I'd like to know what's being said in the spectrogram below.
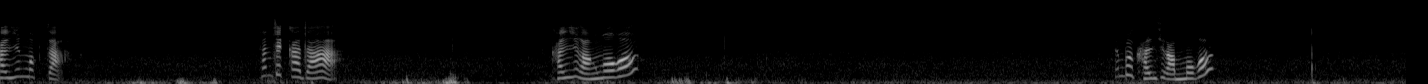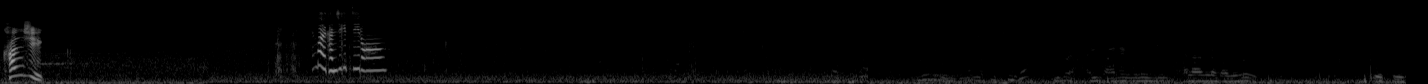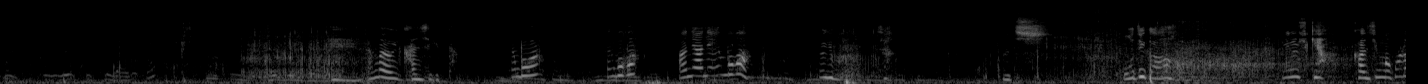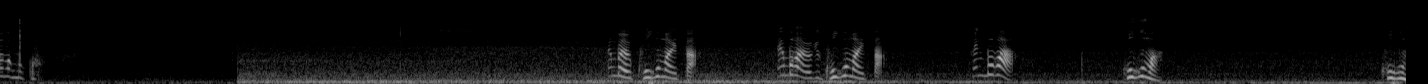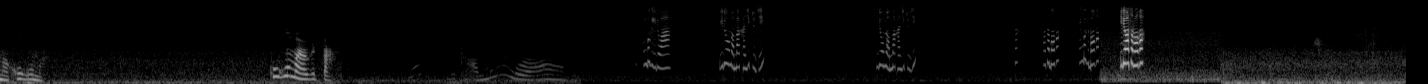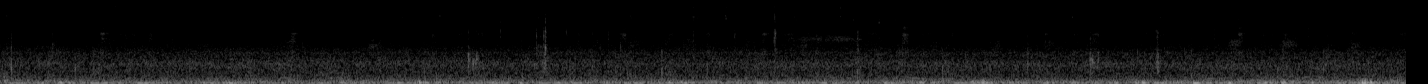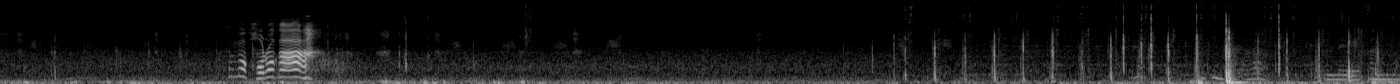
간식 먹자. 산책하자. 간식 안 먹어? 햄버거 간식 안 먹어? 간식. 이거 이거 안 해보는 이제 안 하려고 하면은 못 쓰는데 햄버거 여기 간식 있다. 행복아? 행복아? 아니 아니 행복아. 여기 봐. 자. 그렇지. 어디가? 이놈 새끼야. 간식만 홀라당 먹고. 행복아 여기 고구마 있다. 행복아 여기 고구마 있다. 행복아. 고구마. 고구마 고구마. 고구마 여기 있다. 한번 걸어가. 원래 한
